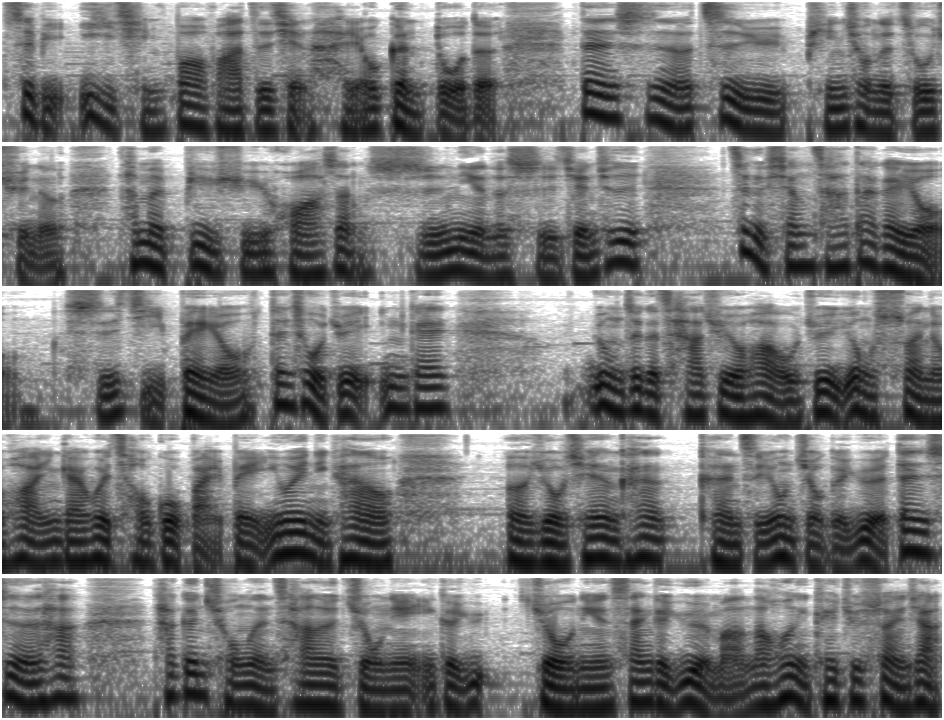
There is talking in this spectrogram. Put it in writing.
是比疫情爆发之前还要更多的。但是呢，至于贫穷的族群呢，他们必须花上十年的时间，就是。这个相差大概有十几倍哦，但是我觉得应该用这个差距的话，我觉得用算的话应该会超过百倍，因为你看哦，呃，有钱人看可能只用九个月，但是呢，他他跟穷人差了九年一个月，九年三个月嘛，然后你可以去算一下，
